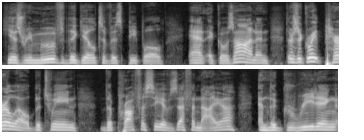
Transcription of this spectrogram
He has removed the guilt of his people. And it goes on. And there's a great parallel between the prophecy of Zephaniah and the greeting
